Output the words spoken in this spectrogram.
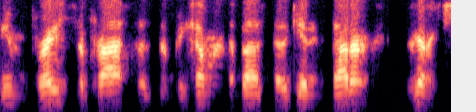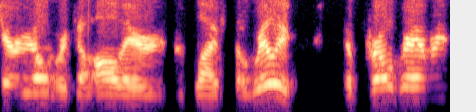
embrace the process of becoming the best at getting better, it's going to carry over to all areas of life. So really, the programming,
